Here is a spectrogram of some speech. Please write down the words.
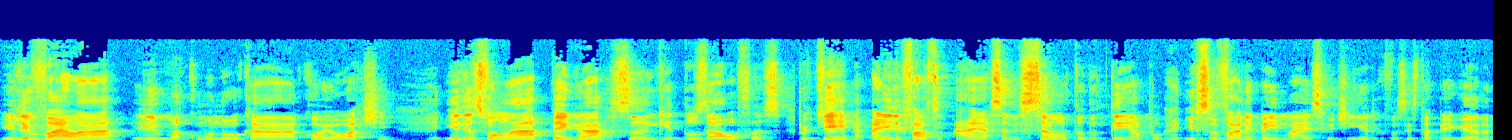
Ele vai lá, ele macuminou com a Coyote. E eles vão lá pegar sangue dos alfas, porque aí ele fala assim: "Ah, essa missão a todo tempo, isso vale bem mais que o dinheiro que você está pegando".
